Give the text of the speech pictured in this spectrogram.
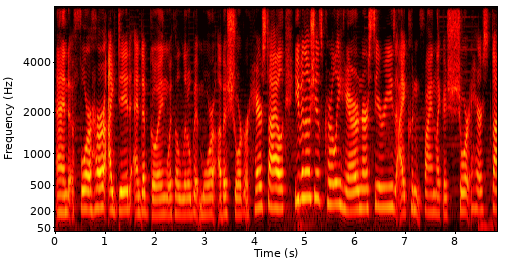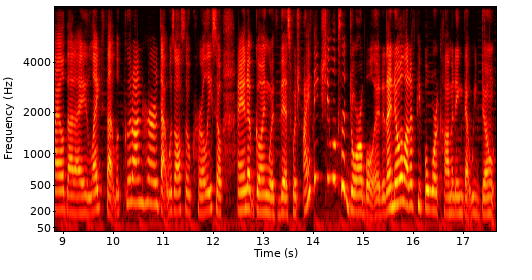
And for her, I did end up going with a little bit more of a shorter hairstyle. Even though she has curly hair in our series, I couldn't find like a short hairstyle that I liked that looked good on her that was also curly. So I ended up going with this, which I think she looks adorable in. And I know a lot of people were commenting that we don't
